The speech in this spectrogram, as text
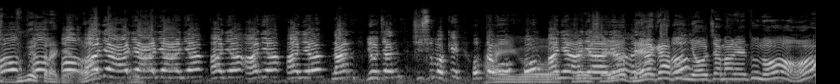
아, 누구였더라 걔? 아, 어? 아, 아니야 아니야 아니야 아니야 아니야 아니야 아니야 난 여잔 지수밖에 없다고 아이고, 어? 아니야 아니야 아니야 내가 본 어? 여자만 해도 너 어?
